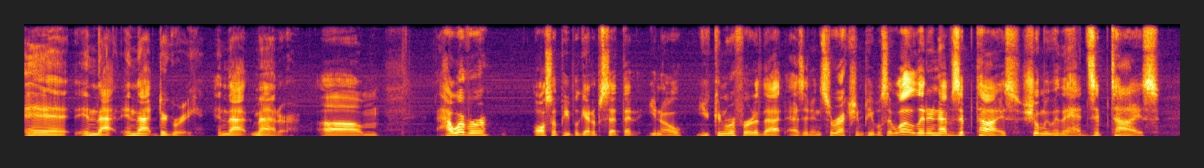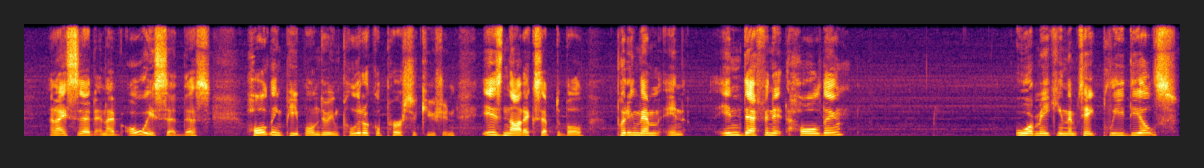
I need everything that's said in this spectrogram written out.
eh, in that in that degree, in that matter. Um, however, also people get upset that you know you can refer to that as an insurrection. People say well they didn't have zip ties. Show me where they had zip ties. And i said and i've always said this holding people and doing political persecution is not acceptable. Putting them in indefinite holding or making them take plea deals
